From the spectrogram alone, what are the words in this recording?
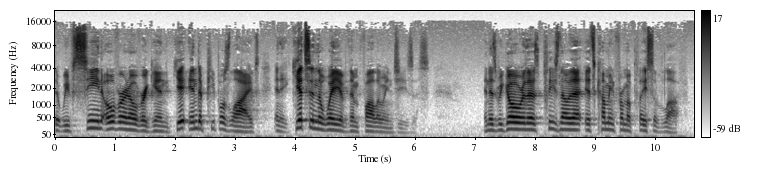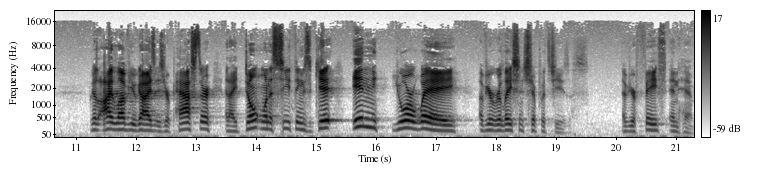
that we've seen over and over again get into people's lives, and it gets in the way of them following Jesus. And as we go over this, please know that it's coming from a place of love. Because I love you guys as your pastor, and I don't want to see things get in your way of your relationship with Jesus, of your faith in Him.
